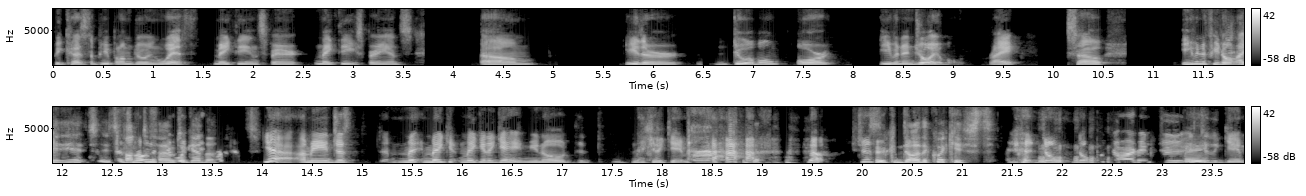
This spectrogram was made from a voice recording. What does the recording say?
because the people I'm doing with make the experience make the experience um either doable or even enjoyable, right? So even if you don't Yeah, like it's it's fun to as fail you're within together. Yeah, I mean, just make, make it make it a game. You know, make it a game. no, just Who can die the quickest? don't don't put your heart into Me. into the game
